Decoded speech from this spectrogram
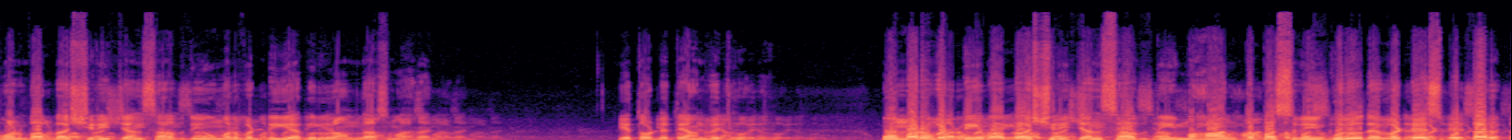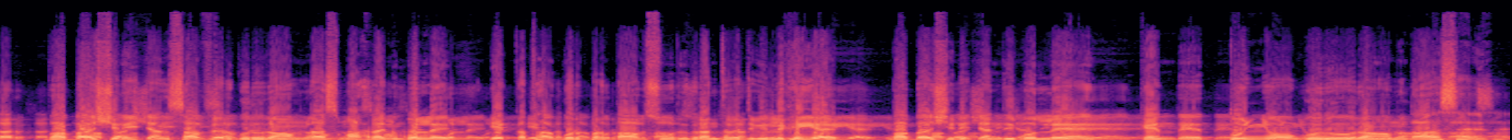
ਹੁਣ ਬਾਬਾ ਸ਼੍ਰੀ ਚੰਦ ਸਾਹਿਬ ਦੀ ਉਮਰ ਵੱਡੀ ਹੈ ਗੁਰੂ ਰਾਮਦਾਸ ਮਹਾਰਾਜ ਦੀ। ਇਹ ਤੁਹਾਡੇ ਧਿਆਨ ਵਿੱਚ ਹੋਵੇ ਉਮਰ ਵੱਡੀ ਬਾਬਾ ਸ਼੍ਰੀ ਚੰਦ ਸਾਹਿਬ ਦੀ ਮਹਾਨ ਤਪਸਵੀ ਗੁਰੂ ਦੇ ਵੱਡੇ ਸੁਪੁੱਤਰ ਬਾਬਾ ਸ਼੍ਰੀ ਚੰਦ ਸਾਹਿਬ ਫਿਰ ਗੁਰੂ ਰਾਮਦਾਸ ਮਹਾਰਾਜ ਨੂੰ ਬੋਲੇ। ਇਹ ਕਥਾ ਗੁਰਪ੍ਰਤਾਪ ਸੂਰ ਗ੍ਰੰਥ ਵਿੱਚ ਵੀ ਲਿਖੀ ਹੈ। ਬਾਬਾ ਸ਼੍ਰੀ ਚੰਦ ਜੀ ਬੋਲੇ ਕਹਿੰਦੇ ਤੁਈਓ ਗੁਰੂ ਰਾਮਦਾਸ ਹੈ।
